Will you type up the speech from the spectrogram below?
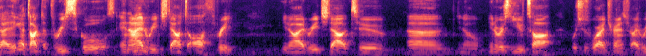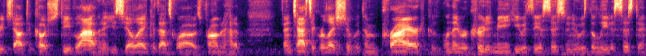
i think i talked to three schools and i had reached out to all three. You know i'd reached out to uh, you know university of utah which is where i transferred. I reached out to coach steve lavin at ucla because that's where i was from and had a fantastic relationship with him prior because when they recruited me, he was the assistant who was the lead assistant.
